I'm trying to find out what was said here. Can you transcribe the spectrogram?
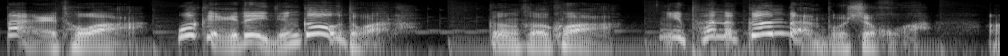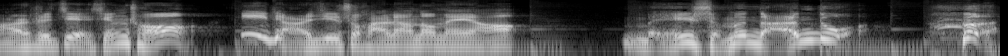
拜托啊，我给的已经够多了，更何况你喷的根本不是火，而是介形虫，一点技术含量都没有，没什么难度。哼，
